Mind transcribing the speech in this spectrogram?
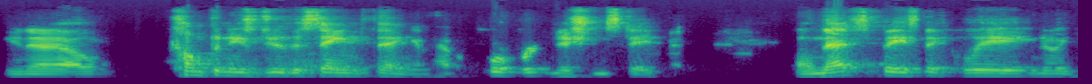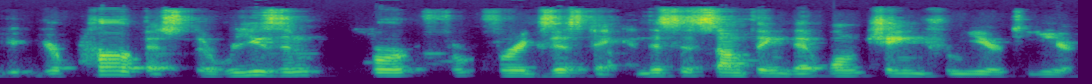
You know, companies do the same thing and have a corporate mission statement, and that's basically you know your purpose, the reason for, for, for existing. And this is something that won't change from year to year.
